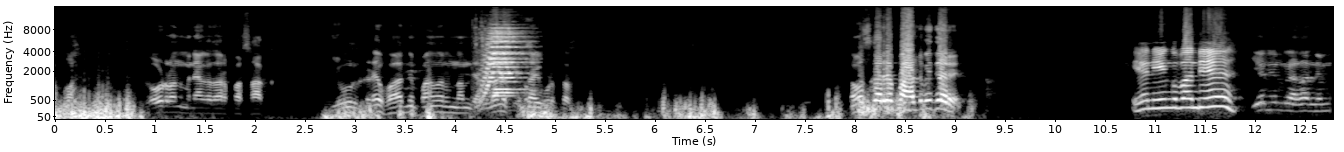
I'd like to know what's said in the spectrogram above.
ಅಪ್ಪ ಗೌಡ್ರ ಒಂದು ಮನ್ಯಾಗ ಅದಾರಪ್ಪ ಸಾಕು. ಇವ್ರ ಕಡೆ ಹೋದ್ನಪ್ಪ ಅಂದ್ರೆ ನಂದು ಎಲ್ಲ ಸುತ್ತಾಗಿ ಬಿಡ್ತದ. ನಮಸ್ಕಾರ ರೀ ಅಡ್ಡ ಬಿದ್ದೇರಿ? ಏನ್ ಹಿಂಗ್ ಬಂದಿ? ಏನಿಲ್ರಿ ಅದ ನಿಮ್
